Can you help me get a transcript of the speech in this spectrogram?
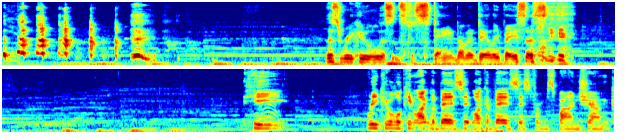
This Riku listens to Staind on a daily basis. he Riku looking like the bassist, like a bassist from Spineshank.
